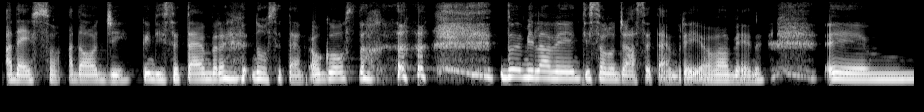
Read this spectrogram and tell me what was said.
adesso, ad oggi, quindi settembre, no settembre, agosto 2020, sono già a settembre io, va bene. E, ehm,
